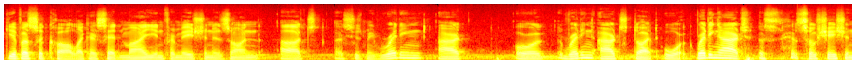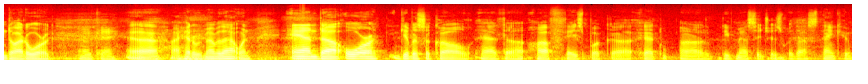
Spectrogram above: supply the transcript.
give us a call. Like I said, my information is on, arts, excuse me, Reading Art or readingarts.org, readingartassociation.org. Okay. Uh, I had to remember that one. And, uh, or give us a call at, uh, off Facebook, uh, at, uh, leave messages with us. Thank you.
